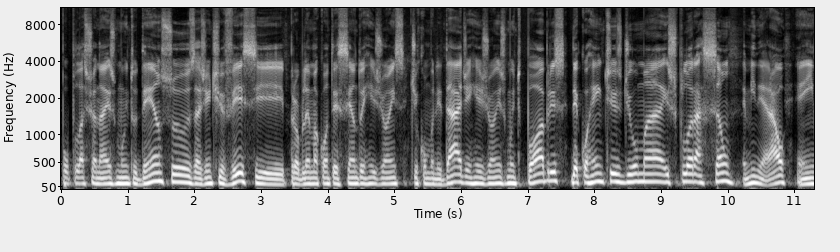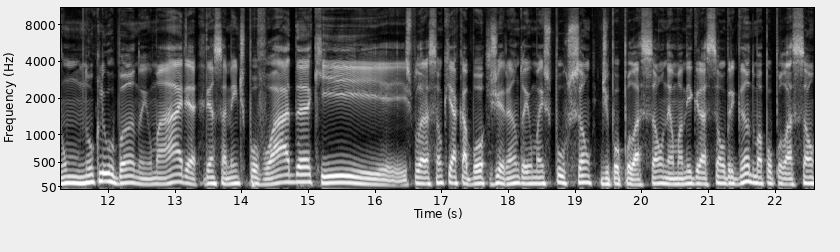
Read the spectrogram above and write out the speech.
populacionais muito densos. A gente vê esse problema acontecendo em regiões de comunidade, em regiões muito pobres, decorrentes de uma uma exploração mineral em um núcleo urbano, em uma área densamente povoada, que exploração que acabou gerando aí uma expulsão de população, né, uma migração obrigando uma população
